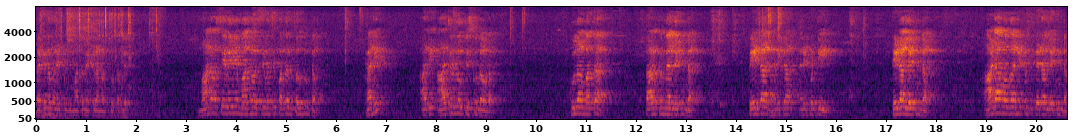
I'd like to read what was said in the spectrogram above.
తగ్గడం అనేటువంటి మాత్రం ఎక్కడ మనం చూడటం లేదు. మానవ సేవయే మాధవ సేవ అని చెప్పి అందరం చదువుతుంటాం. కానీ అది ఆచరణలోకి తీసుకుని రావడం. కుల మత తారతమ్యాలు లేకుండా పేద ధనిక అనేటువంటి తేడా లేకుండా ఆడా మగ అనేటువంటి తేడాలు లేకుండా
